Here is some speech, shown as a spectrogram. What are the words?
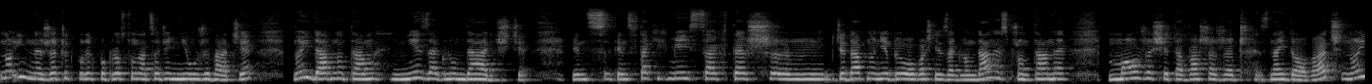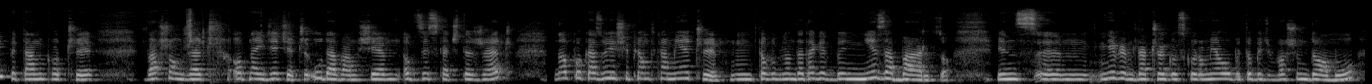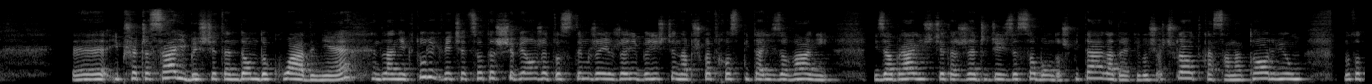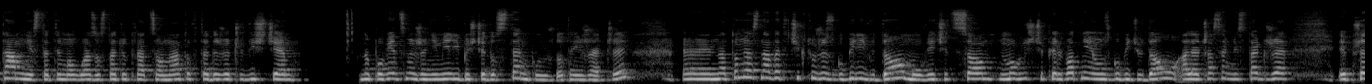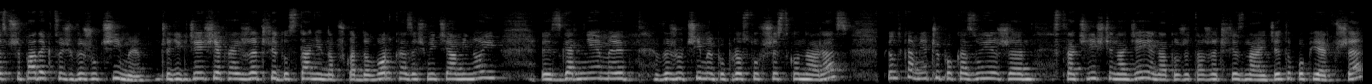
no inne rzeczy, których po prostu na co dzień nie używacie, no i dawno tam nie zaglądaliście, więc, więc w takich miejscach też, gdzie dawno nie było właśnie zaglądane, sprzątane, może się ta wasza rzecz znajdować, no i pytanko, czy waszą rzecz odnajdziecie, czy uda wam się odzyskać tę rzecz, no pokazuje się piątka mieczy. Mm, To wygląda tak jakby nie za bardzo. Więc nie wiem dlaczego, skoro miałoby to być w waszym domu. e, i przeczesalibyście ten dom dokładnie. Dla niektórych, wiecie co, też się wiąże to z tym, że jeżeli byliście na przykład hospitalizowani i zabraliście tę rzecz gdzieś ze sobą do szpitala, do jakiegoś ośrodka, sanatorium, no to tam niestety mogła zostać utracona, to wtedy rzeczywiście no powiedzmy, że nie mielibyście dostępu już do tej rzeczy. E, Natomiast nawet ci, którzy zgubili w domu, wiecie co, mogliście pierwotnie ją zgubić w domu, ale czasem jest tak, że e, przez przypadek coś wyrzucimy, czyli gdzieś jakaś rzecz się dostanie na przykład do worka ze śmieciami, no i e, zgarniemy, wyrzucimy po prostu wszystko naraz. Piątka mieczy pokazuje, że straciliście nadzieję na to, że ta rzecz się znajdzie, to po pierwsze.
